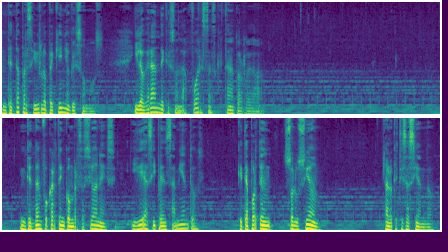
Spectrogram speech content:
Intenta percibir lo pequeño que somos y lo grande que son las fuerzas que están a tu alrededor. Intenta enfocarte en conversaciones, ideas y pensamientos que te aporten solución a lo que estés haciendo.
